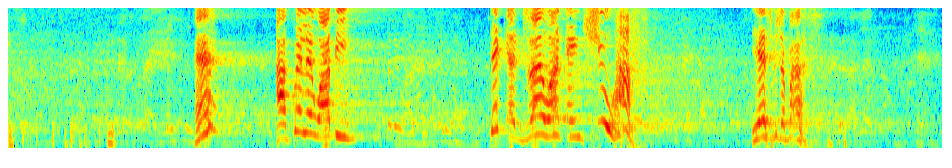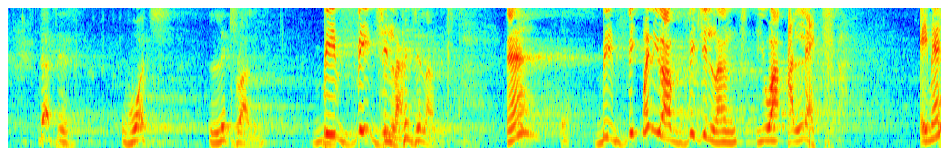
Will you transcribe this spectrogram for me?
Eh? Akwele wabi. Take a dry one and chew half. Yes, Bishop House. That is watch literally. Be vigilant. Be vigilant. vigilant. Eh? Yes. Be vi- when you are vigilant, you are alert. Amen?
